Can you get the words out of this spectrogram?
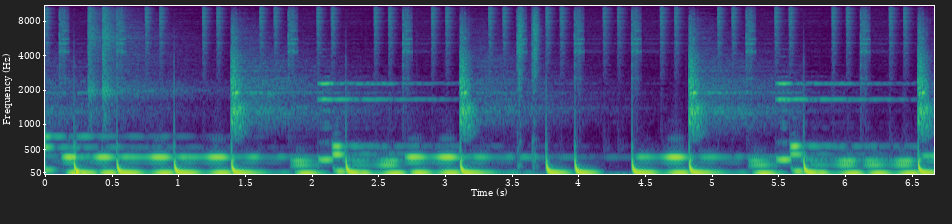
Thank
